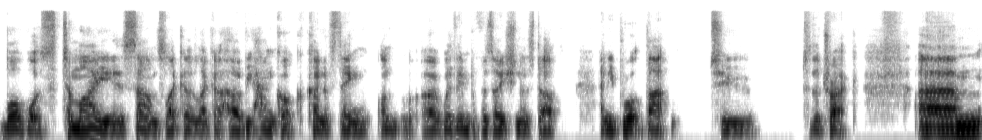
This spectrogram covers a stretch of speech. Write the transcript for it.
well what's to my ears sounds like a like a herbie hancock kind of thing on uh, with improvisation and stuff. And he brought that to to the track um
